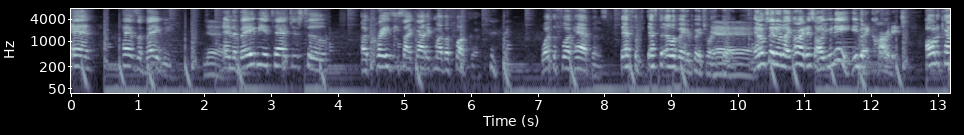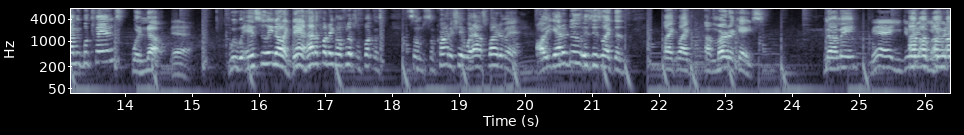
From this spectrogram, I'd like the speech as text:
and has a baby Yeah. and the baby attaches to a crazy psychotic motherfucker. what the fuck happens? That's the that's the elevator pitch right Yeah, there. yeah, yeah. And I'm saying like, all right, that's all you need. You'd be like Carnage. All the comic book fans would know. yeah. We would instantly know, like, damn, how the fuck they gonna flip some fucking some some Carnage shit without Spider Man? All you gotta do is just like the like like a murder case. You know what I mean? Yeah, you do it, Of, of, do it of, into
